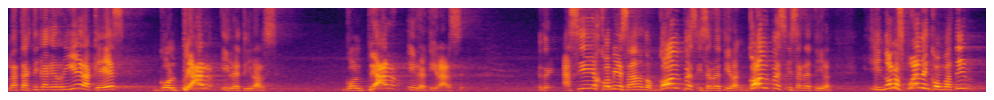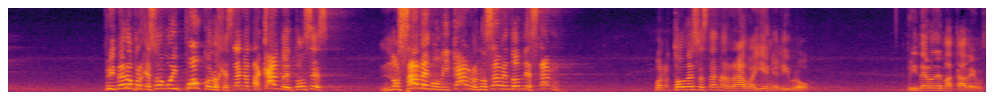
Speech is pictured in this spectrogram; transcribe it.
la táctica guerrillera que es golpear y retirarse. Golpear y retirarse. así ellos comienzan dando golpes y se retiran, golpes y se retiran. Y no los pueden combatir. Primero porque son muy pocos los que están atacando, entonces no saben ubicarlos, no saben dónde están. Bueno, todo eso está narrado ahí en el libro primero de Macabeos.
